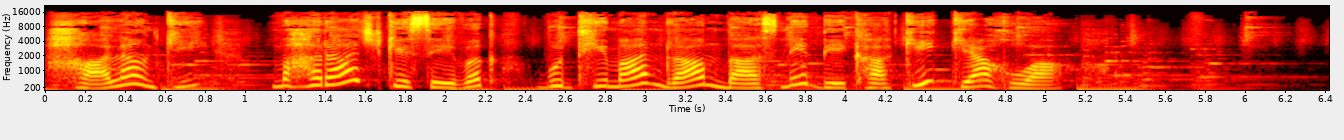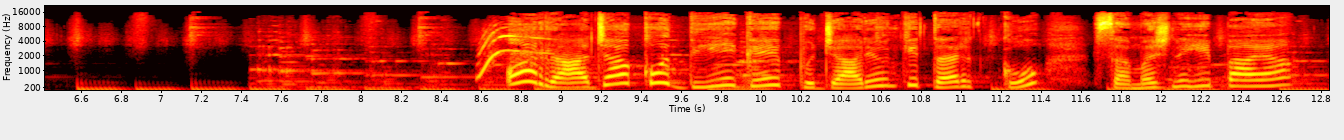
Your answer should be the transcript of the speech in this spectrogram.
हालाँकि, महाराज के सेवक बुद्धिमान रामदास ने देखा कि क्या हुआ। और राजा को दिए गए पुजारियों के तर्क को समझ नहीं पाया।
